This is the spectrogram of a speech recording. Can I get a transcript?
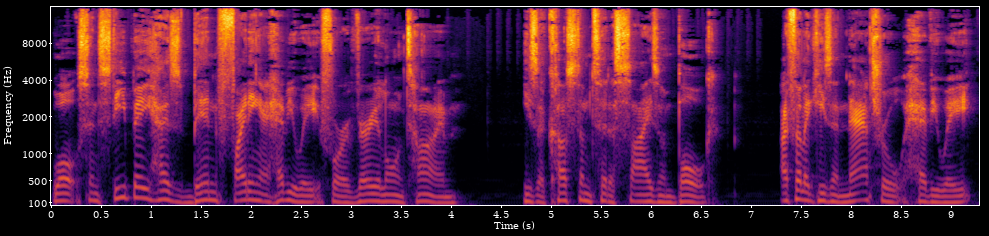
Well, since Stipe has been fighting at heavyweight for a very long time, He's accustomed to the size and bulk. I feel like he's a natural heavyweight.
